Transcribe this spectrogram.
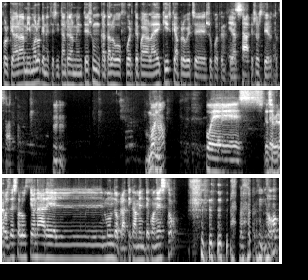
porque ahora mismo lo que necesitan realmente es un catálogo fuerte para la X que aproveche su potencial. Exacto, Eso es cierto. Exacto. Bueno. Bueno, pues Ya se verá. después de solucionar el mundo prácticamente con esto, ¿no?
